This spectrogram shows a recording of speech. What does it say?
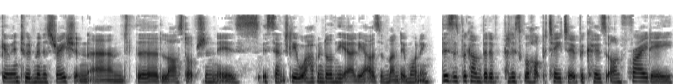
go into administration. And the last option is essentially what happened on the early hours of Monday morning. This has become a bit of a political hot potato because on Friday,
